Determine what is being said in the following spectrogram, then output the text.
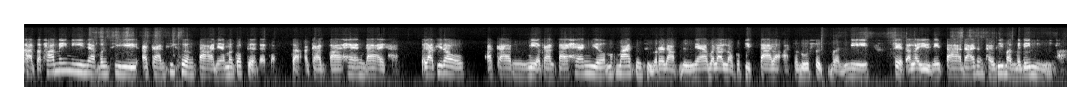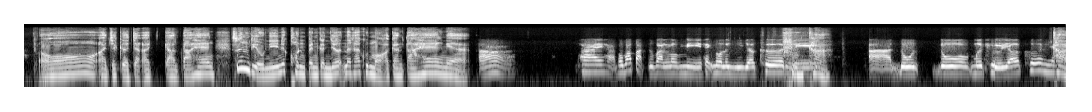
ค่ะ แต่ถ้าไม่มีเนี่ยบางทีอาการที่เคืองตาเนี่ยมันก็เกิดจากจากอาการตาแห้งได้ค่ะ เวลาที่เราอาการมีอาการตาแห้งเยอะมากๆจนถึงระดับหนึ่งเนี่ยเวลาเรากระพริบตาเราอาจจะรู้สึกเหมือนมีเศษอะไรอยู่ในตาได้ทั้งๆที่มันไม่ได้มีค่ะอ๋ออาจจะเกิดจากอาการตาแห้ง ซึ่งเดี๋ยวนี้เนี่ยคนเป็นกันเยอะนะคะ คุณหมออาการตาแห้งเนี่ยอ่า ใช่ค่ะ เพราะว่าปัจจุบันเรามีเทคโนโลยีเยอะขึ้นมีค่ะ อ่า ดูดูมือถือเยอะขึ้นค่ะ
